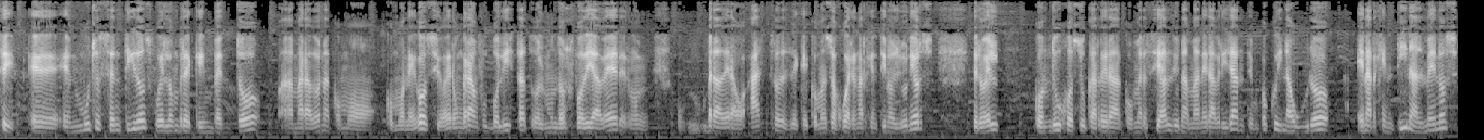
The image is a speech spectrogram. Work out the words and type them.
Sí, eh, en muchos sentidos fue el hombre que inventó a Maradona como, como negocio. Era un gran futbolista, todo el mundo lo podía ver, era un verdadero astro desde que comenzó a jugar en Argentinos Juniors, pero él condujo su carrera comercial de una manera brillante, un poco inauguró en Argentina al menos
